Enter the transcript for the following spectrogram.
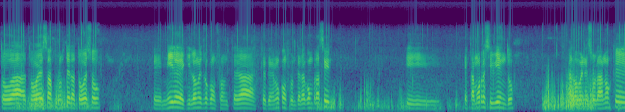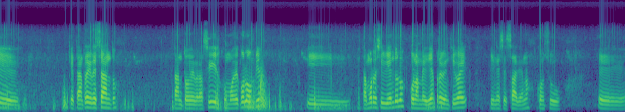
toda, toda esa frontera, todos esos eh, miles de kilómetros con frontera que tenemos con frontera con Brasil y estamos recibiendo a los venezolanos que, que están regresando tanto de Brasil como de Colombia y estamos recibiéndolos con las medidas preventivas y necesarias, ¿no? con su eh,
